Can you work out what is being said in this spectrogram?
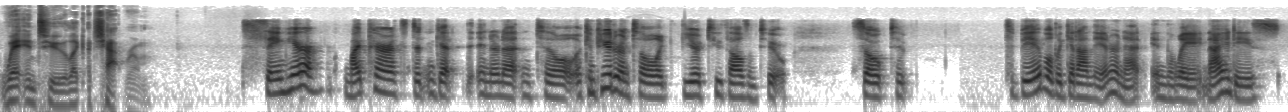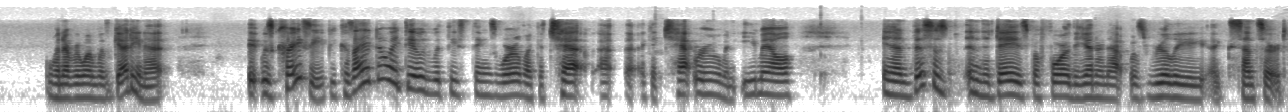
went into like a chat room. Same here. My parents didn't get the internet until a computer until like the year 2002. So to to be able to get on the internet in the late 90s when everyone was getting it, it was crazy because I had no idea what these things were like a chat uh, like a chat room and email. And this is in the days before the internet was really like censored,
